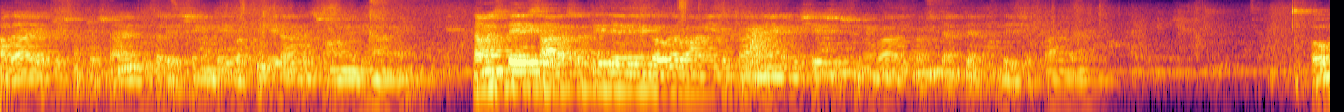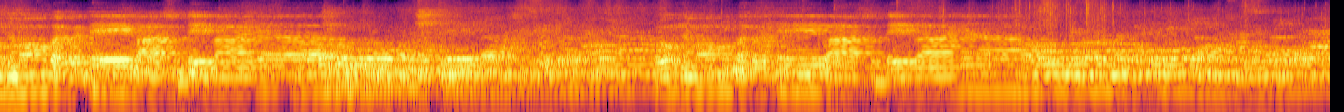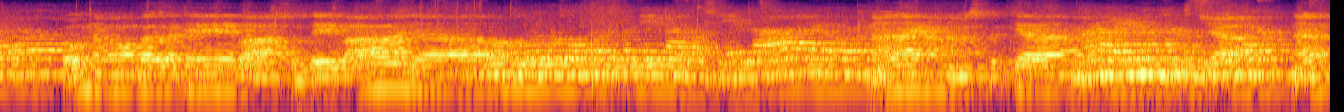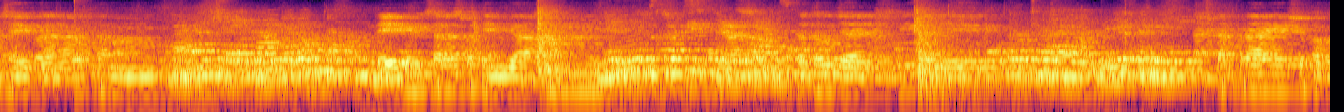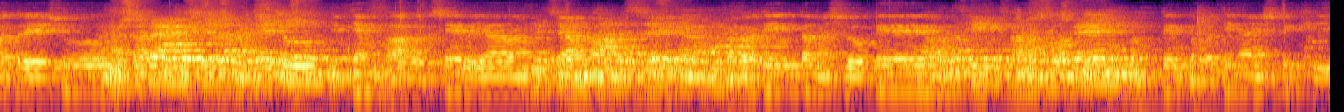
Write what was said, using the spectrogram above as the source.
आदाय, कृष्णकृष्णाय भूतले श्रीमते भक्तिवेदांत स्वामी नामे नमस्ते, सारस्वती देवी, गौरवाणी प्रचारणे विशेष शून्यवादी पाश्चात्य देशकारण ओम नमो भगवते वासुदेवाय। ओम नमो भगवते वासुदेवाय।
